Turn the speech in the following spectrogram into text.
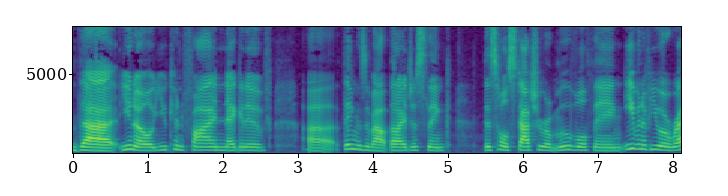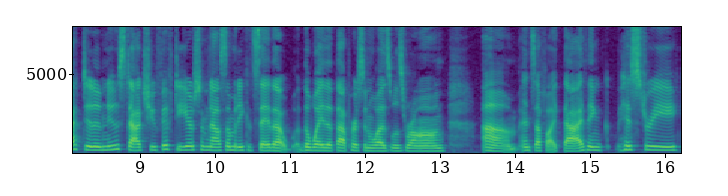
that you know you can find negative uh, things about that. I just think this whole statue removal thing, even if you erected a new statue 50 years from now, somebody could say that the way that that person was was wrong um, and stuff like that. I think history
